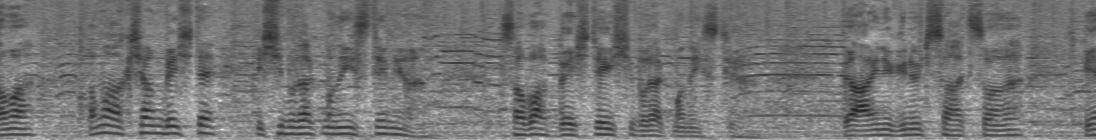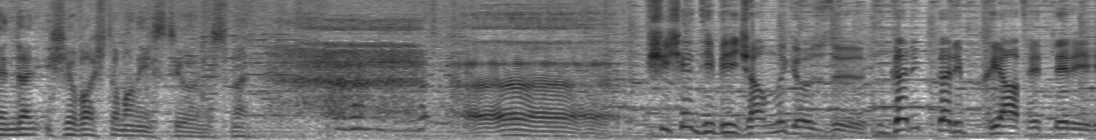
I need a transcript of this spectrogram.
Ama ama akşam 5'te işi bırakmanı istemiyorum. Sabah 5'te işi bırakmanı istiyorum. Ve aynı gün 3 saat sonra yeniden işe başlamanı istiyorum İsmail. Şişe dibi camlı gözlüğü, garip garip kıyafetleri,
